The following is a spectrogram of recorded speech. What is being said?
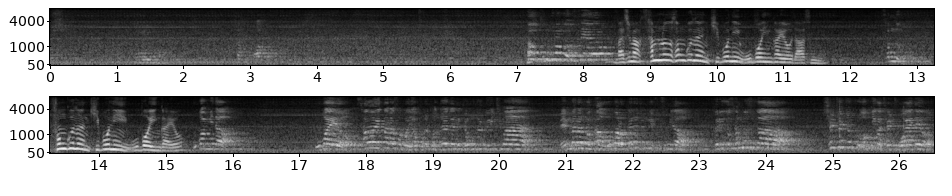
오씨. 너무 힘들다. 자, 와. 또 궁금한 거 없으세요? 마지막 3루 송구는 기본이 오버인가요? 나왔습니다. 3루. 송구는 기본이 오버인가요? 오바입니다. 오바예요. 상황에 따라서 뭐 옆으로 던져야 되는 경우들도 있지만 웬만한 건 다 오바로 때려주는 게 좋습니다. 그리고 삼루수가 실질적으로 어깨가 제일 좋아야 돼요.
